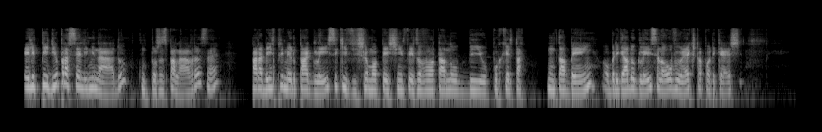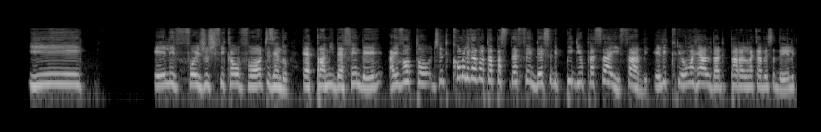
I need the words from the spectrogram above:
Ele pediu para ser eliminado, com todas as palavras, né? Parabéns primeiro pra Gleice, que chamou a Peixinho e fez eu votar no Bill porque ele tá, não tá bem. Obrigado, Gleice, ela ouve o extra podcast. E ele foi justificar o voto dizendo é para me defender. Aí votou. Gente, como ele vai votar para se defender se ele pediu para sair, sabe? Ele criou uma realidade paralela na cabeça dele.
